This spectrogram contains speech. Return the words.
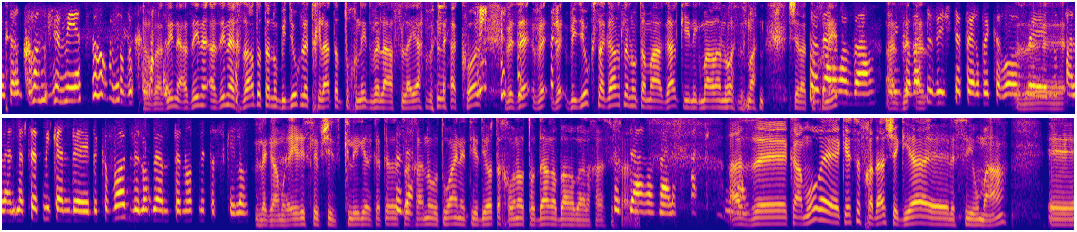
דרכון ומי אסור לו בכלל. טוב, אז הנה, אז הנה, אז הנה החזרת אותנו בדיוק לתחילת התוכנית ולאפליה ולהכל, וזה, ובדיוק סגרת לנו את המעגל כי נגמר לנו הזמן של התוכנית. תודה רבה, אני מקווה שזה ישתפר בקרוב ונוכל לצאת מכאן בכבוד ולא בהמתנות מתסכלות. לגמרי, איריס ליפשיז קליגר, כתבת צרכנות, ynet, ידיעות אחרונות, תודה רבה רבה לך על השיחה הזאת. תודה רבה לך. אז uh, כאמור, uh, כסף חדש הגיע uh, לסיומה. אה,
